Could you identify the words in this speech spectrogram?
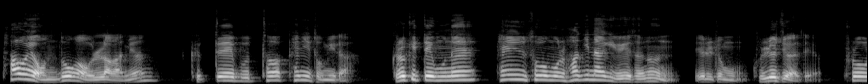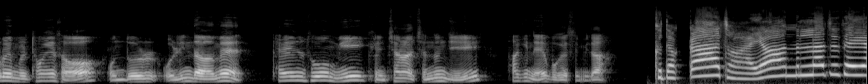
파워의 온도가 올라가면 그때부터 펜이 돕니다. 그렇기 때문에 펜 소음을 확인하기 위해서는 얘를 좀 굴려줘야 돼요. 프로그램을 통해서 온도를 올린 다음에 펜 소음이 괜찮아졌는지 확인해 보겠습니다. 구독과 좋아요 눌러주세요.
